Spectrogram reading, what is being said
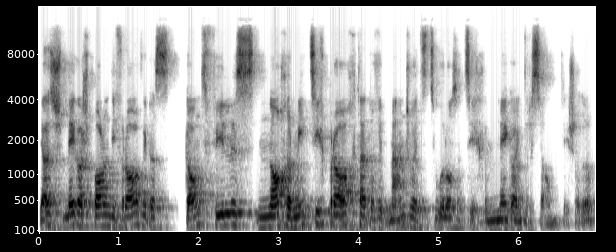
Ja, es ist eine mega spannende Frage, wie das ganz vieles nachher mit sich gebracht hat und für die Menschen, die jetzt zulassen, sicher mega interessant ist. Oder?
